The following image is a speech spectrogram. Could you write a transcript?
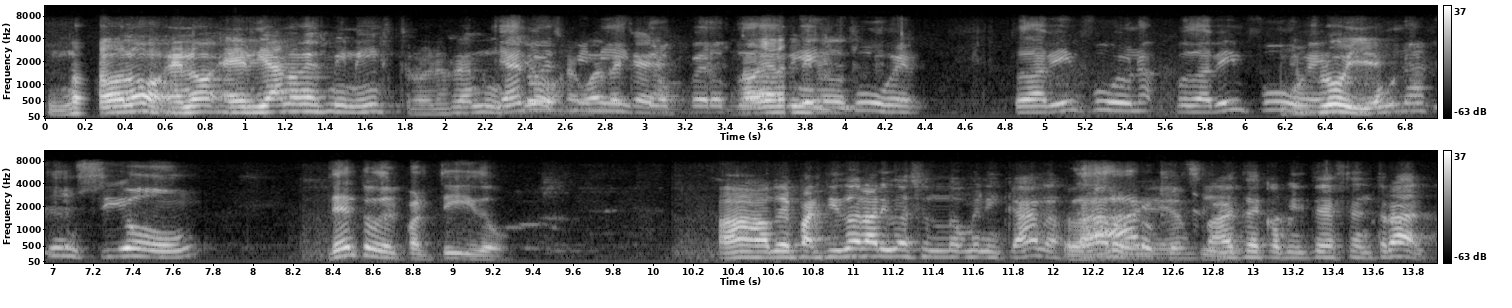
No, no, él, ya no es ministro, él renunció. Ya no es ministro, pero todavía influye, todavía influye, una, todavía influye una función dentro del partido. Ah, del Partido de la Liberación Dominicana, claro, que parte del Comité Central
